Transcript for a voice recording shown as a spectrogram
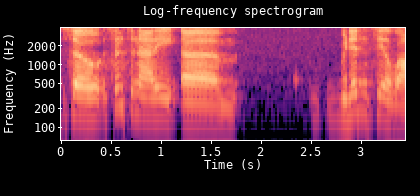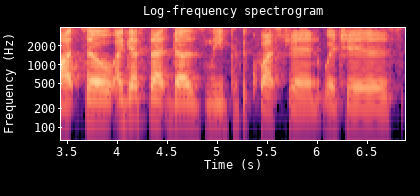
so Cincinnati, um, we didn't see a lot, so I guess that does lead to the question, which is,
